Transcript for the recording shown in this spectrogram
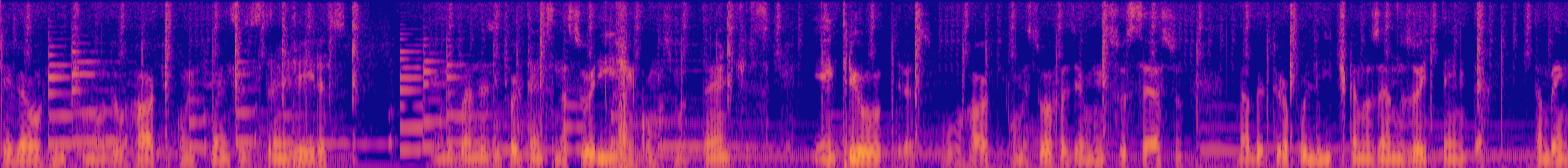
chega o ritmo do rock com influências estrangeiras, tendo bandas importantes na sua origem, como os Mutantes, e entre outras. O rock começou a fazer muito sucesso na abertura política nos anos 80, também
